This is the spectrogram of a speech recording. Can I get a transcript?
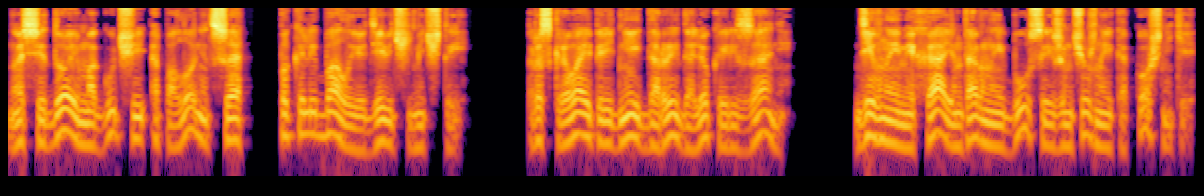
Но седой, могучий Аполлоница поколебал ее девичьи мечты, раскрывая перед ней дары далекой Рязани, дивные меха, янтарные бусы и жемчужные кокошники.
